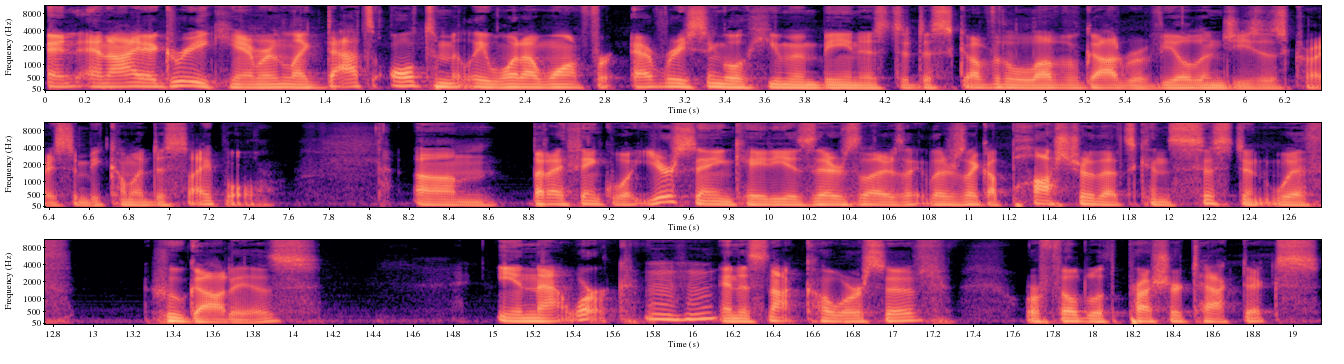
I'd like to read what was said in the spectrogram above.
and, and I agree, Cameron, like that's ultimately what I want for every single human being is to discover the love of God revealed in Jesus Christ and become a disciple. Um, but I think what you're saying, Katie, is there's, there's, like, there's like a posture that's consistent with who God is in that work. And it's not coercive or filled with pressure tactics,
